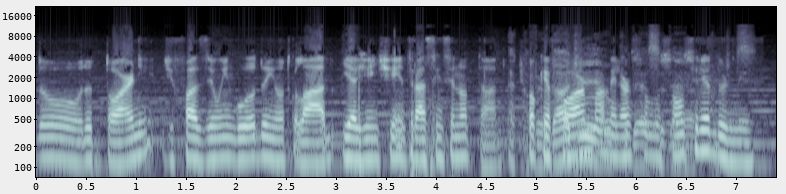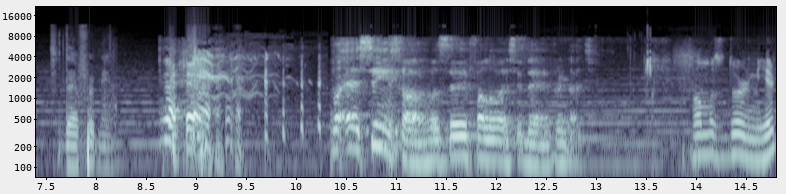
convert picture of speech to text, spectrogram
do, do Thorne de fazer o engodo em outro lado e a gente entrar sem ser notado. É, De qualquer verdade, forma, a melhor solução ideia. seria dormir. essa ideia foi minha. É, sim, só, você falou essa ideia, é verdade. Vamos dormir,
